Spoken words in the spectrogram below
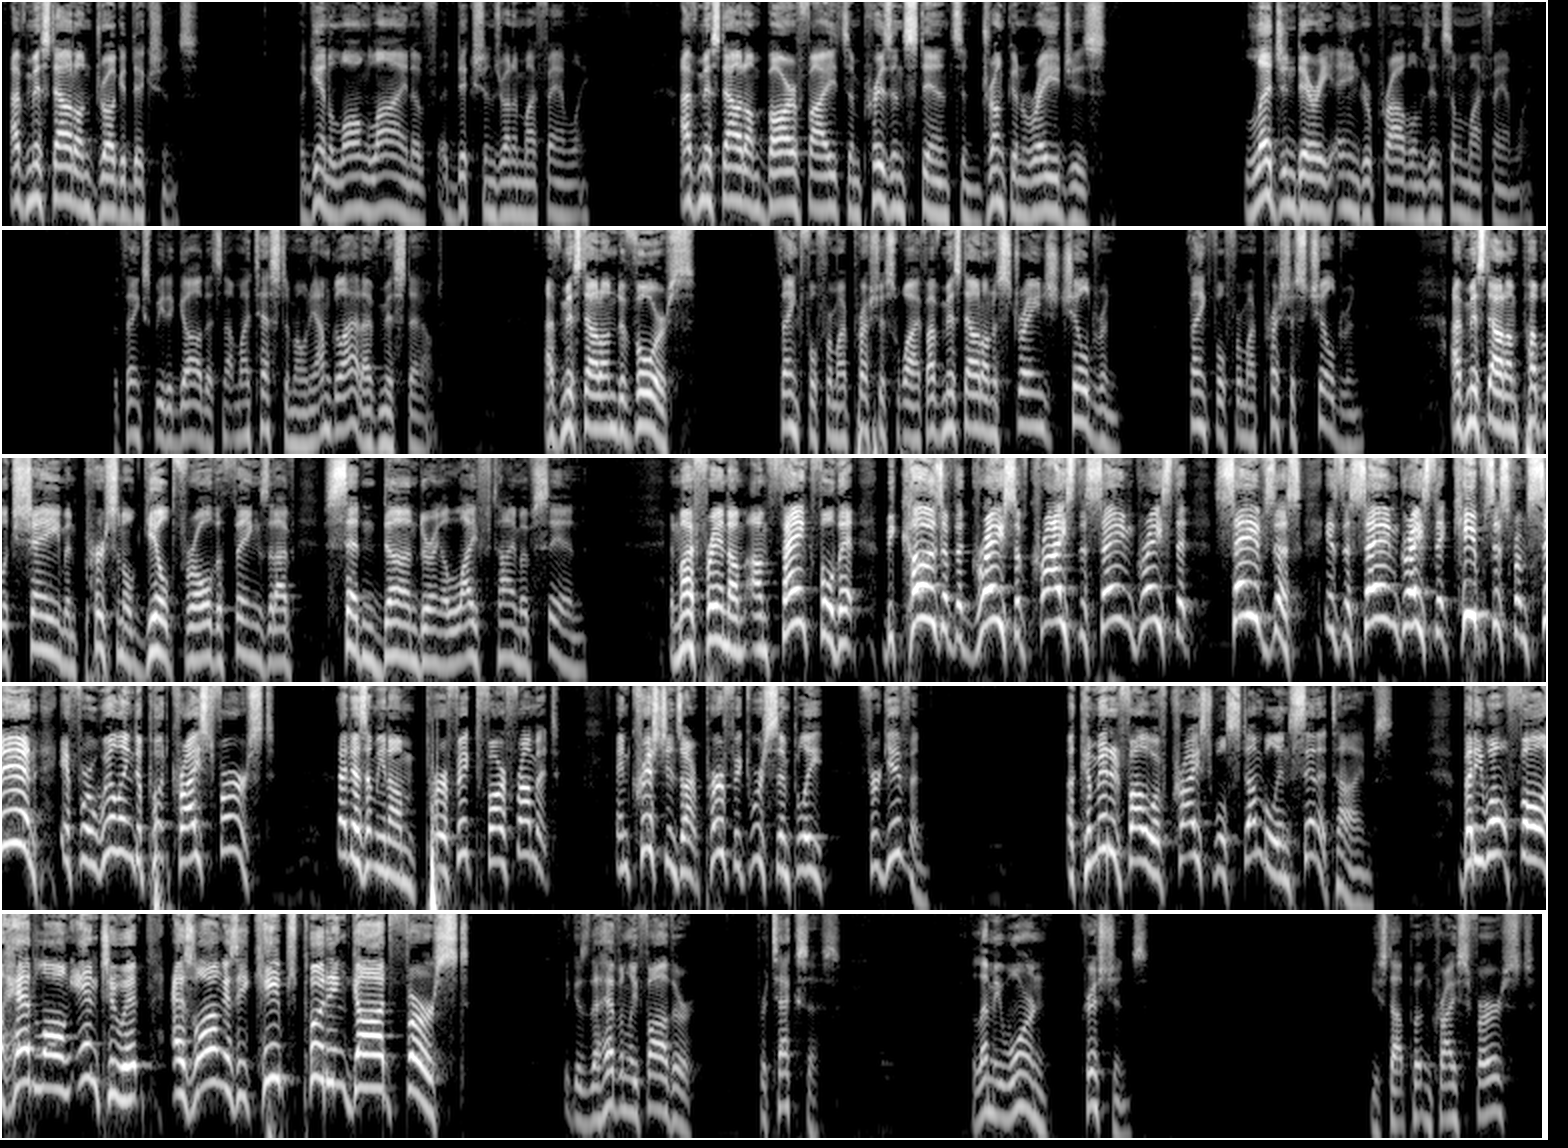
I've missed out on drug addictions. Again, a long line of addictions running my family. I've missed out on bar fights and prison stints and drunken rages, legendary anger problems in some of my family. But thanks be to God, that's not my testimony. I'm glad I've missed out. I've missed out on divorce. Thankful for my precious wife. I've missed out on estranged children. Thankful for my precious children. I've missed out on public shame and personal guilt for all the things that I've said and done during a lifetime of sin. And my friend, I'm, I'm thankful that because of the grace of Christ, the same grace that saves us is the same grace that keeps us from sin if we're willing to put Christ first. That doesn't mean I'm perfect, far from it. And Christians aren't perfect, we're simply forgiven. A committed follower of Christ will stumble in sin at times, but he won't fall headlong into it as long as he keeps putting God first because the Heavenly Father protects us. But let me warn Christians you stop putting Christ first,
